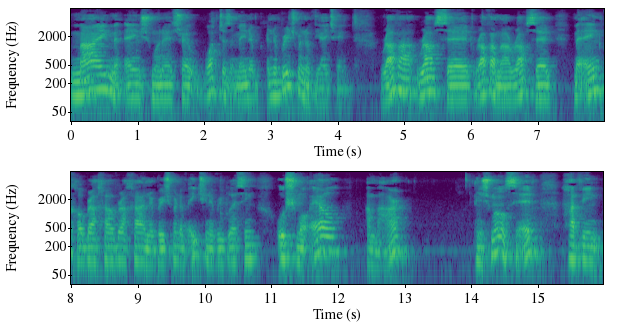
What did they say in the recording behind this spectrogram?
My Me'ein Shmone what does it mean, an abridgment of the 18? Rava, Rav said, Rav Amar, Rav said, Me'ein kol bracha bracha, an abridgment of each and every blessing. Ushmoel Amar, and Shmuel said, Havin,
